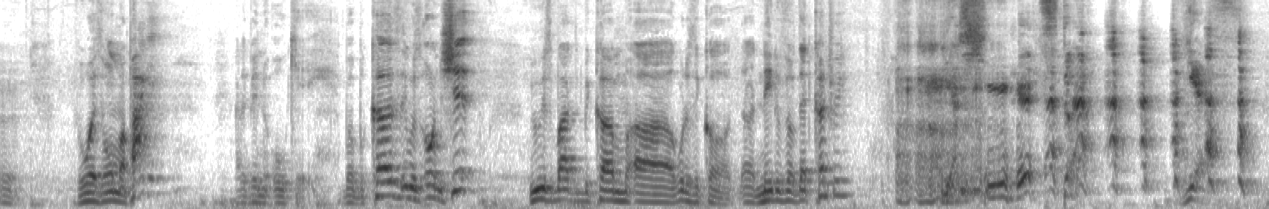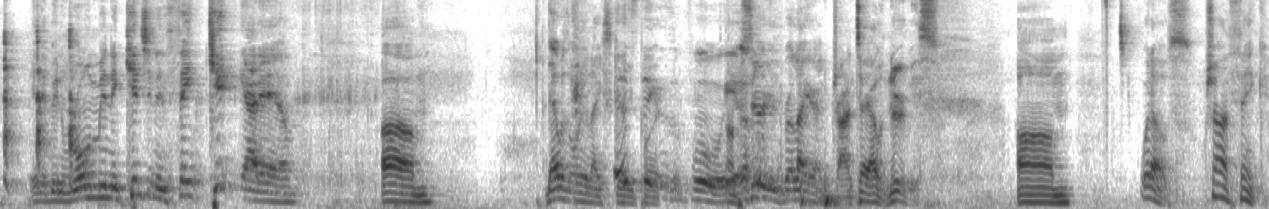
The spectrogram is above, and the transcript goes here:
If it wasn't on my pocket, I'd have been okay. But because it was on the ship, we was about to become uh, what is it called? Uh, natives of that country. Yes. Yes. It had been roaming the kitchen in St. Kitts, goddamn. Um, that was only like scary part. a fool, I'm yo. serious, bro. Like I'm trying to tell you, I was nervous. Um, what else? I'm trying to think.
